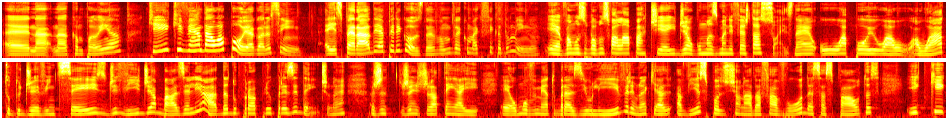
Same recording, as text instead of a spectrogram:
é, na, na campanha, que, que venha dar o apoio. Agora, sim, é esperado e é perigoso, né? Vamos ver como é que fica domingo. É, vamos, vamos falar a partir aí de algumas manifestações, né? O apoio ao, ao ato do dia 26 divide a base aliada do próprio presidente, né? A gente, a gente já tem aí é, o Movimento Brasil Livre, né? Que havia se posicionado a favor dessas pautas e que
